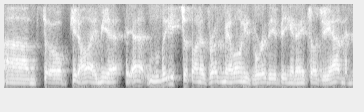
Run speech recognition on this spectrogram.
Um, so, you know, I mean, at, at least just on his resume alone, he's worthy of being an NHL GM. And,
